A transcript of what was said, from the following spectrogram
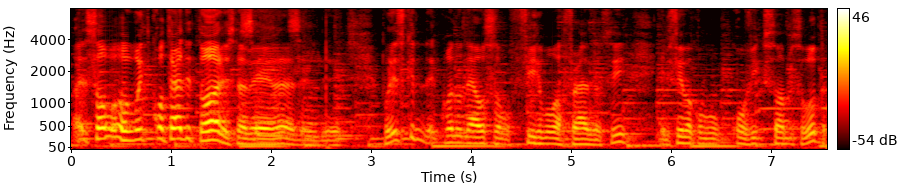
Mas somos muito contraditórios também, Sim, né? sim. Por isso que quando o Nelson firma uma frase assim, ele firma como convicção absoluta,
